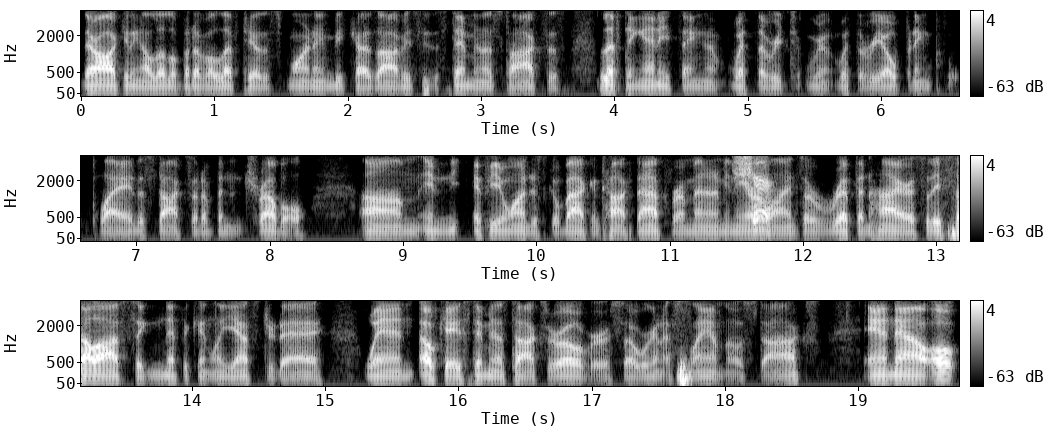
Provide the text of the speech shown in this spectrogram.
They're all getting a little bit of a lift here this morning because obviously the stimulus talks is lifting anything with the re- with the reopening play. The stocks that have been in trouble. Um, and if you want to just go back and talk that for a minute, I mean, the Sure. airlines are ripping higher. So they sell off significantly yesterday when, okay, stimulus talks are over. So we're going to slam those stocks. And now, oh,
